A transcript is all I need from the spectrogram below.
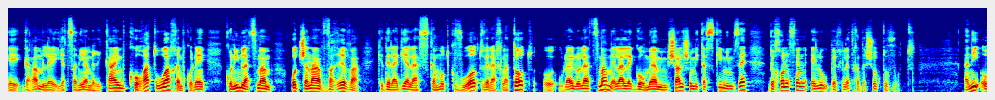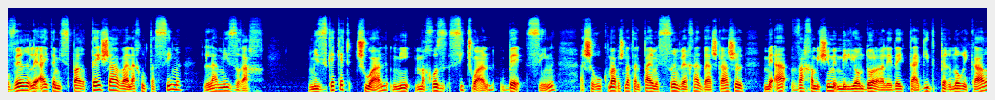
אה, גרם ליצרנים אמריקאים קורת רוח, הם קונה, קונים לעצמם עוד שנה ורבע כדי להגיע להסכמות קבועות ולהחלטות, או אולי לא לעצמם, אלא לגורמי הממשל שמתעסקים עם זה, בכל אופן אלו בהחלט חדשות טובות. אני עובר לאייטם מספר 9 ואנחנו טסים למזרח. מזקקת צ'ואן ממחוז סיצ'ואן בסין, אשר הוקמה בשנת 2021 בהשקעה של 150 מיליון דולר על ידי תאגיד פרנור עיקר,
